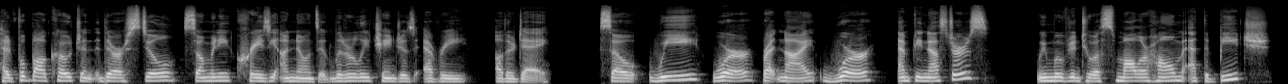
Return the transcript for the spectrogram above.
head football coach, and there are still so many crazy unknowns. It literally changes every other day. So we were, Brett and I, were empty nesters. We moved into a smaller home at the beach.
